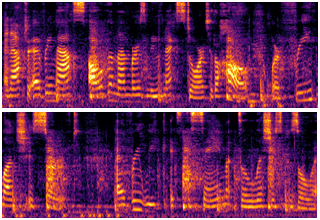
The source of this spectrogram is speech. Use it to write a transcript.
And after every Mass, all of the members move next door to the hall where free lunch is served. Every week, it's the same delicious pozole,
